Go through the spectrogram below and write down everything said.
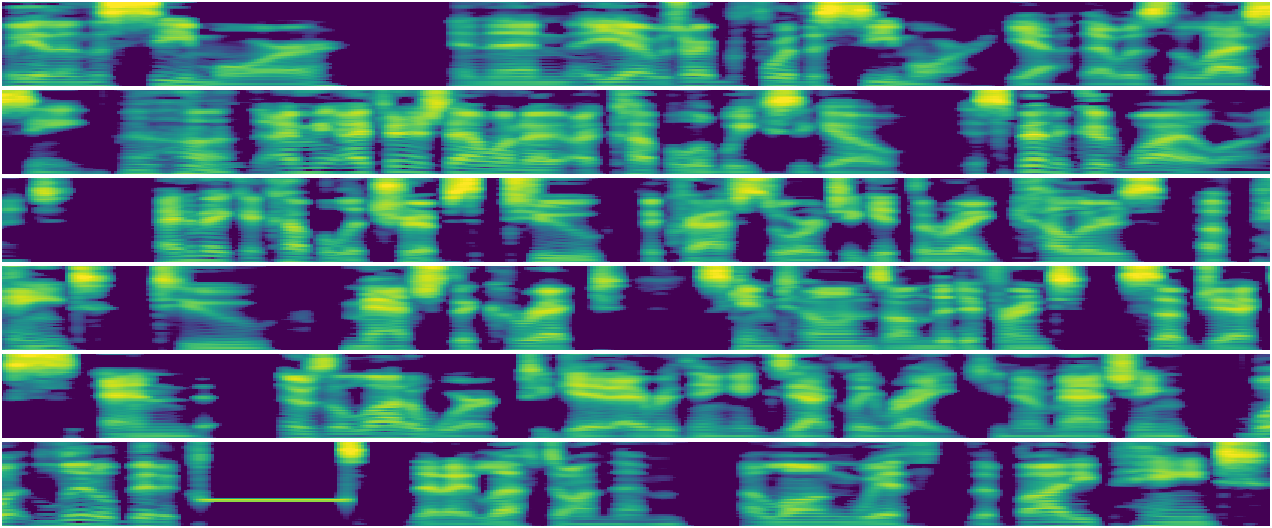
Well, yeah, then the Seymour, and then yeah, it was right before the Seymour. Yeah, that was the last scene. Uh huh. I mean, I finished that one a, a couple of weeks ago. I spent a good while on it. I had to make a couple of trips to the craft store to get the right colors of paint to match the correct skin tones on the different subjects. And there was a lot of work to get everything exactly right, you know, matching what little bit of that I left on them, along with the body paint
